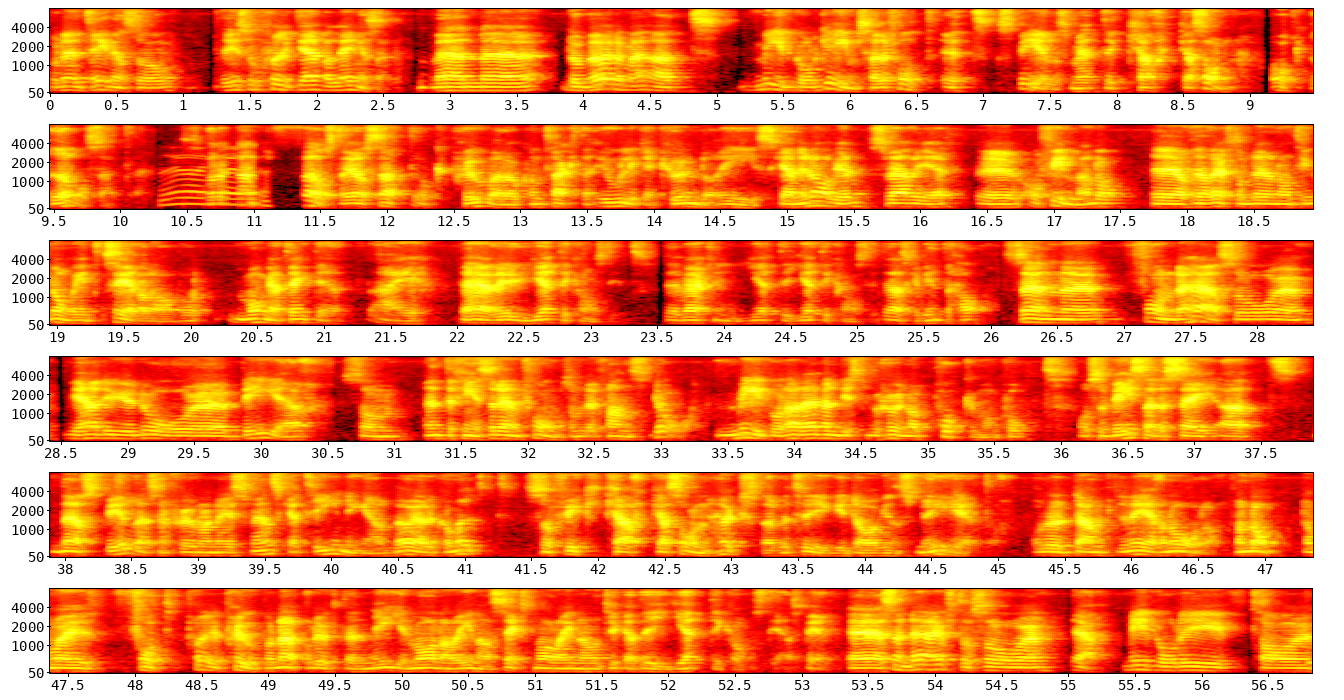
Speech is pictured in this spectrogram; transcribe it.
på den tiden så det är så sjukt jävla länge sedan. Men eh, då började det med att Midgård Games hade fått ett spel som hette Carcassonne och översatte. Så det var det första jag satt och provade att kontakta olika kunder i Skandinavien, Sverige eh, och Finland då. Eh, och höra efter om det var någonting de var intresserade av. Och många tänkte att nej, det här är ju jättekonstigt. Det är verkligen jätte, jättekonstigt. Det här ska vi inte ha. Sen eh, från det här så, eh, vi hade ju då eh, BR som inte finns i den form som det fanns då. Midgård hade även distribution av Pokémon-kort. Och så visade det sig att när spelrecensionerna i svenska tidningar började komma ut så fick Carcassonne högsta betyg i Dagens Nyheter. Och då damp det ner en order från dem. De har ju fått prov på den här produkten nio månader innan, sex månader innan de tycker att det är jättekonstiga spel. Eh, sen därefter så, eh, ja, Midgård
